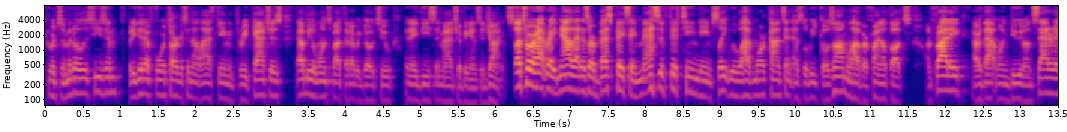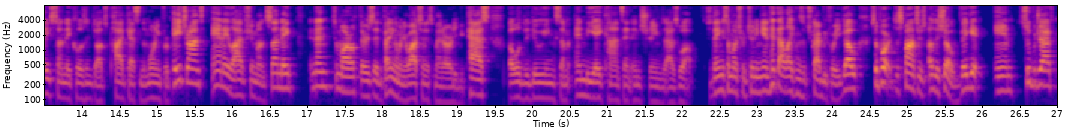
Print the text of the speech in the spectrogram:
towards the middle of the season, but he did have four targets in that last game and three catches. That would be the one spot that I would go to in a decent matchup against the Giants. So that's where we're at right now. That is our best picks, a massive 15 game slate. We will have more content as the week goes on. We'll have our final thoughts on Friday, our That One Dude on Saturday, Sunday Closing Thoughts podcast in the morning for patrons, and a live stream on Sunday. And then tomorrow, Thursday, depending on when you're watching this, might already be past, but we'll be doing some NBA content in streams as well. So thank you so much for tuning in. Hit that like and subscribe before you go. Support the sponsors of the show, Vigit and Superdraft,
